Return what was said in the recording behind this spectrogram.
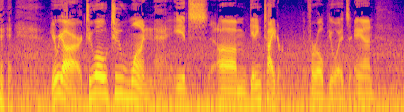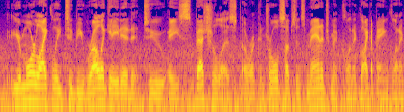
Here we are, 2021. It's um, getting tighter for opioids, and you're more likely to be relegated to a specialist or a controlled substance management clinic, like a pain clinic,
